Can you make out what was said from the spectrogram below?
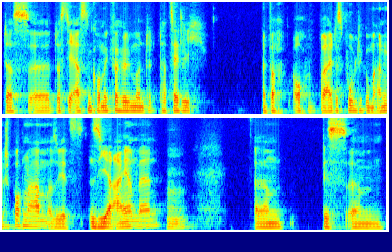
dass, äh, dass die ersten Comic-Verfilmungen tatsächlich einfach auch ein breites Publikum angesprochen haben. Also jetzt siehe Iron Man. Mhm. Ähm, bis ähm,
